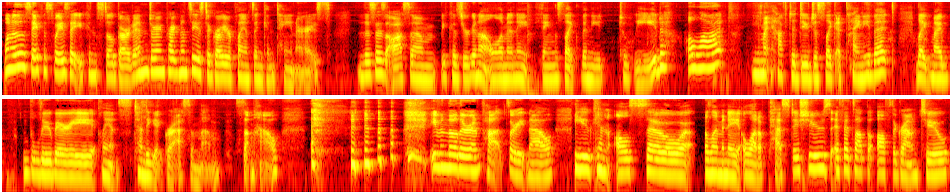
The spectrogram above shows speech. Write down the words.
one of the safest ways that you can still garden during pregnancy is to grow your plants in containers. This is awesome because you're going to eliminate things like the need to weed a lot. You might have to do just like a tiny bit. Like my blueberry plants tend to get grass in them somehow. even though they're in pots right now. You can also eliminate a lot of pest issues if it's up off the ground too.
